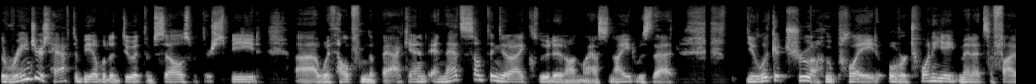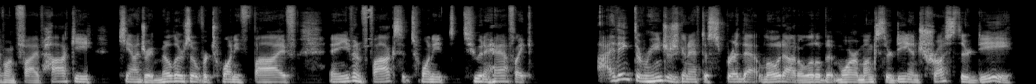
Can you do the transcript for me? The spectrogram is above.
the Rangers have to be able to do it themselves with their speed, uh, with help from the back end. And that's something that I clued in on last night was that You look at Trouba, who played over 28 minutes of five on five hockey. K'Andre Miller's over 25, and even Fox at 22 and a half. Like, I think the Rangers are going to have to spread that load out a little bit more amongst their D and trust their D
